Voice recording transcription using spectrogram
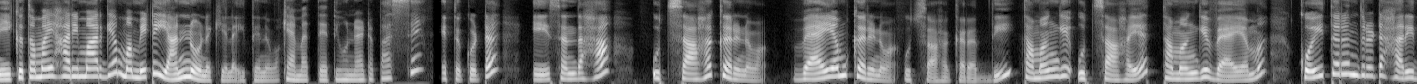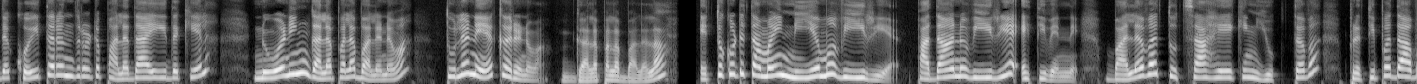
මේක තමයි හරි මාර්ගය මම මේට යන්න ඕන කියලා හිතෙනවා. කැමැත්ත ඇති වුණාට පස්සේ එතකොට ඒ සඳහා උත්සාහ කරනවා. වෑයම් කරනවා උත්සාහ කරද්දී තමන්ගේ උත්සාහය තමන්ගේ වෑයම කොයිතරම් දුරට හරිද කොයිතරම් දුරට ඵලදායීද කියලා නුවණින් ගලපලා බලනවා තුලණය කරනවා. ගලපලා බලලා එතකොට තමයි නියම වීරිය පදාන වීරිය ඇති වෙන්නේ. බලවත් උත්සාහයකින් යුක්තව ප්‍රතිපදාව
